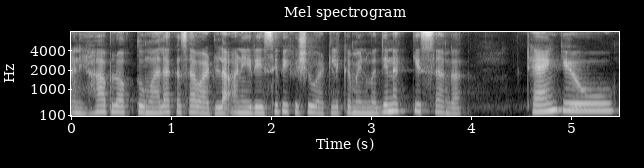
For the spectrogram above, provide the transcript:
आणि हा ब्लॉग तुम्हाला कसा वाटला आणि रेसिपी कशी वाटली कमेंटमध्ये नक्कीच सांगा. Thank you.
